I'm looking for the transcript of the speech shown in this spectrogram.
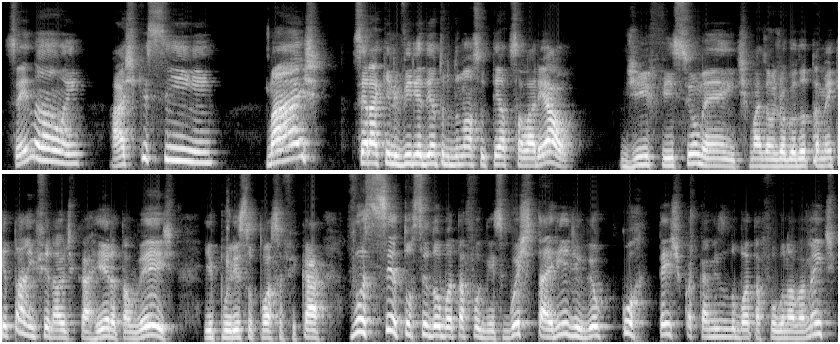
Sei não, hein? Acho que sim, hein? Mas será que ele viria dentro do nosso teto salarial? Dificilmente. Mas é um jogador também que está em final de carreira, talvez e por isso possa ficar. Você, torcedor botafoguense, gostaria de ver o Cortez com a camisa do Botafogo novamente?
